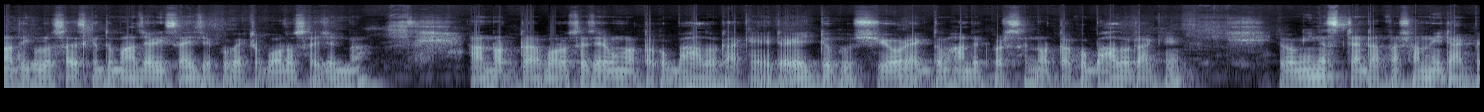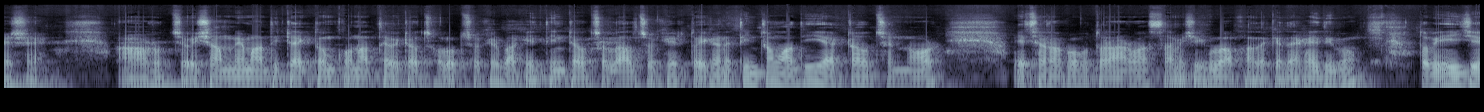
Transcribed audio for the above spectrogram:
মাদিগুলোর সাইজ কিন্তু মাঝারি সাইজে খুব একটা বড় সাইজের না। আর নটটা বড় সাইজের এবং নটটা খুব ভালো ডাকে। এটা এইটুকু শিওর একদম হান্ড্রেড পার্সেন্ট নটটা খুব ভালো ডাকে এবং ইনস্ট্যান্ট আপনার সামনেই ডাকবে সে। আর হচ্ছে ওই সামনে মাদিটা একদম কোনাতে, ওইটা হচ্ছে হলুদ চোখের, বাকি তিনটা হচ্ছে লাল চোখের। তো এখানে তিনটা মাদি, একটা হচ্ছে নর। এছাড়া কবুতর আরও আছে, আমি সেগুলো আপনাদেরকে দেখাই দিব। তবে এই যে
